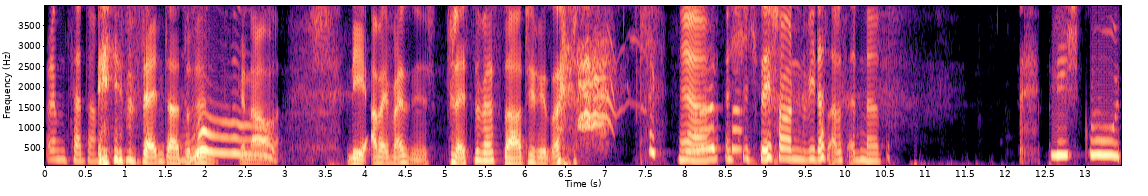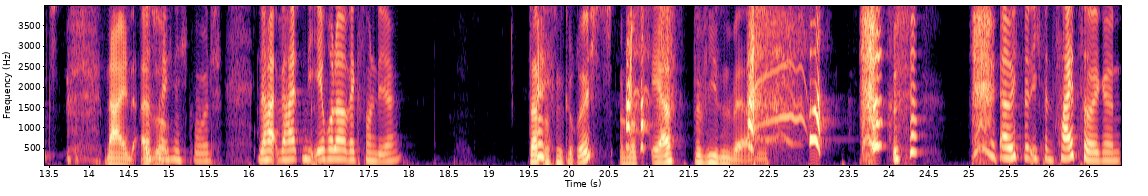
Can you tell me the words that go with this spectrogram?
im Center. Im Center drin, Uh. genau. Nee, aber ich weiß nicht. Vielleicht Silvester, Theresa. Ja, ich, ich sehe schon, wie das alles endet. nicht gut. Nein, also Wahrscheinlich nicht gut. Wir, wir halten die E-Roller weg von dir. das ist ein Gerücht und muss erst bewiesen werden. Ja, aber ich bin, ich bin Zeitzeugin.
